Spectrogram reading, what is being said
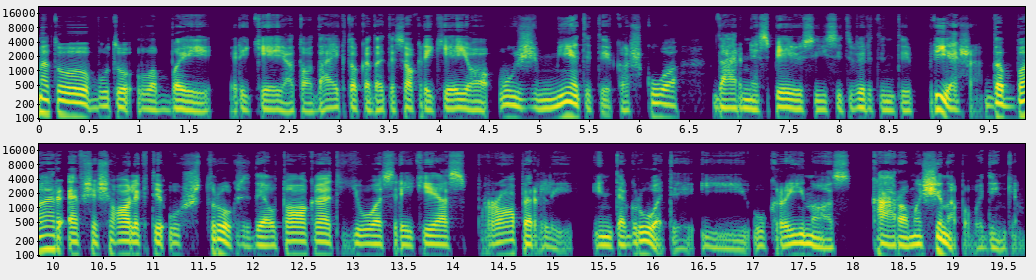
metu būtų labai reikėję to daikto, kada tiesiog reikėjo užmėtyti kažkuo dar nespėjusi įsitvirtinti priešą. Dabar F-16 užtruks dėl to, kad juos reikės properly integruoti į Ukrainos karo mašiną, pavadinkim.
